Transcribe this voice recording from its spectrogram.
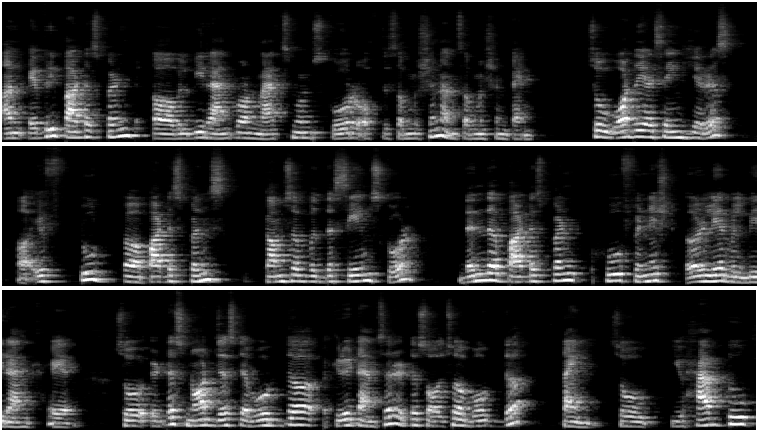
and every participant uh, will be ranked on maximum score of the submission and submission time. So what they are saying here is uh, if two uh, participants comes up with the same score, then the participant who finished earlier will be ranked higher. So it is not just about the accurate answer, it is also about the time. So you have to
